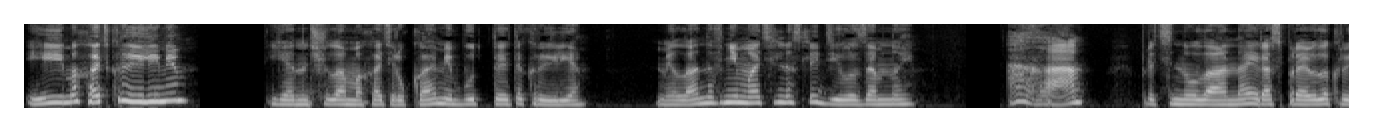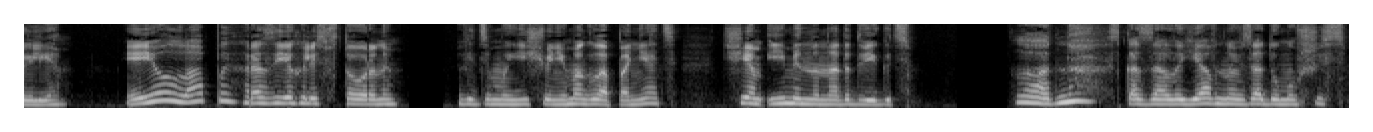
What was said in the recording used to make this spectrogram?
И махать крыльями. Я начала махать руками, будто это крылья. Милана внимательно следила за мной. «Ага», — протянула она и расправила крылья. Ее лапы разъехались в стороны. Видимо, еще не могла понять, чем именно надо двигать. «Ладно», — сказала я, вновь задумавшись.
